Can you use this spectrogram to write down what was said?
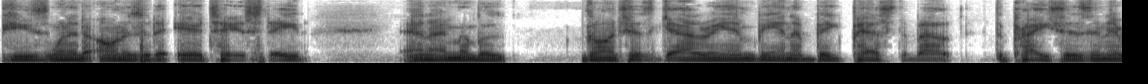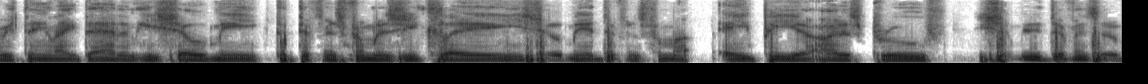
He's one of the owners of the Erte Estate. And I remember going to his gallery and being a big pest about the prices and everything like that. And he showed me the difference from a Giclée. He showed me a difference from a AP, an artist proof. He showed me the difference of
